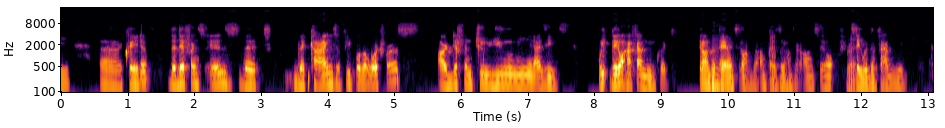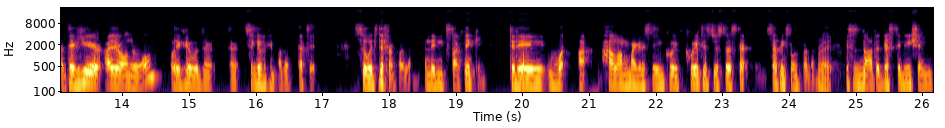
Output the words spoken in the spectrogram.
be uh, creative. The difference is that the kinds of people that work for us are different to you, me, and Aziz. We, they don't have family in Kuwait. They don't have their Hmm. parents. They don't have their uncles. Right. They don't have their aunts. They don't Right. stay with their family. They're here either on their own or they're here with their, their significant other. That's it. So it's different for them, and they need to start thinking today. What? Uh, how long am I going to stay in Kuwait? Kuwait is just a step, stepping stone for them right this is not a destination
